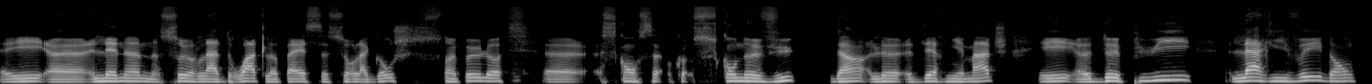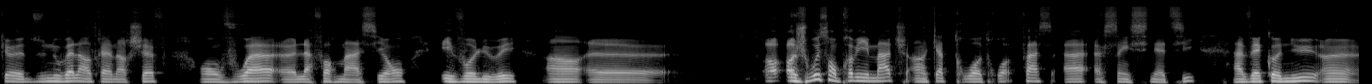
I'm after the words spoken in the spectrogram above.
Et Lennon sur la droite, Lopez sur la gauche. C'est un peu là, ce qu'on a vu dans le dernier match. Et depuis l'arrivée donc euh, du nouvel entraîneur-chef, on voit euh, la formation évoluer en. Euh, a, joué son premier match en 4-3-3 face à, Cincinnati, avait connu un,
